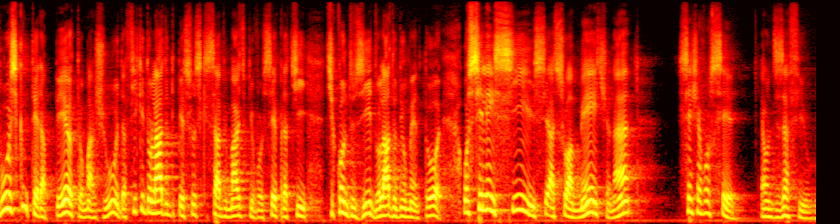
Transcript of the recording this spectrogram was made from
Busque um terapeuta, uma ajuda, fique do lado de pessoas que sabem mais do que você para te, te conduzir, do lado de um mentor. Ou silencie a sua mente, né? Seja você, é um desafio.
